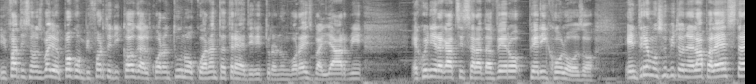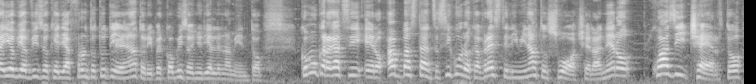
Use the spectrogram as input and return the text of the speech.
Infatti se non sbaglio il Pokémon più forte di Koga è al 41 o 43 addirittura, non vorrei sbagliarmi. E quindi ragazzi sarà davvero pericoloso. Entriamo subito nella palestra, io vi avviso che li affronto tutti gli allenatori perché ho bisogno di allenamento. Comunque ragazzi ero abbastanza sicuro che avreste eliminato Suocera, ne ero quasi certo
